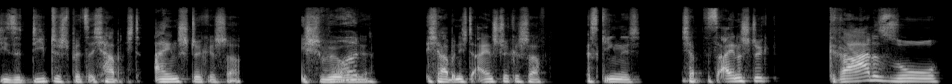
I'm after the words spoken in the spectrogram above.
diese Deep Dish Pizza, ich habe nicht ein Stück geschafft. Ich schwöre What? dir. Ich habe nicht ein Stück geschafft. Es ging nicht. Ich habe das eine Stück gerade so,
